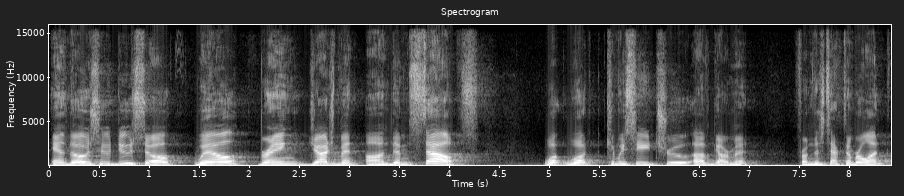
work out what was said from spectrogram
and those who do so will bring judgment on themselves. What, what can we see true of government from this text? Number one,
